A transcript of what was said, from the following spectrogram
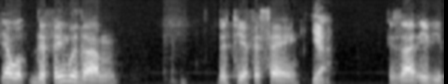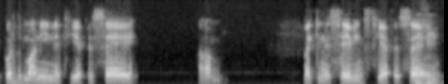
Yeah, well, the thing with um, the TFSA, Yeah. is that if you put the money in a TFSA, um, like in a savings TFSA,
